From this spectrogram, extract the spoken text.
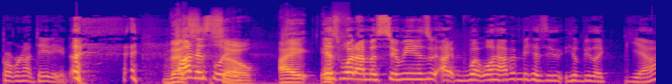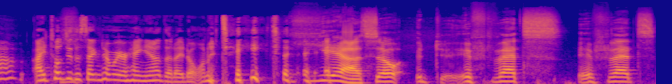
but we're not dating." that's, Honestly, so I is what I'm assuming is what will happen because he, he'll be like, "Yeah, I told you the second time we were hanging out that I don't want to date." yeah. So if that's if that's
